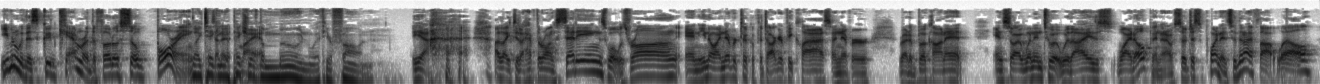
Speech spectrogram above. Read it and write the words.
even with this good camera, the photo's so boring. Like taking a picture of the moon with your phone. Yeah. I was like, did I have the wrong settings? What was wrong? And, you know, I never took a photography class. I never read a book on it. And so I went into it with eyes wide open and I was so disappointed. So then I thought, well,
